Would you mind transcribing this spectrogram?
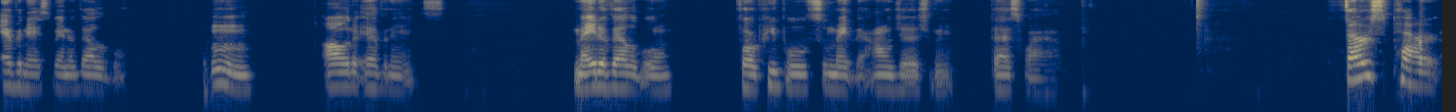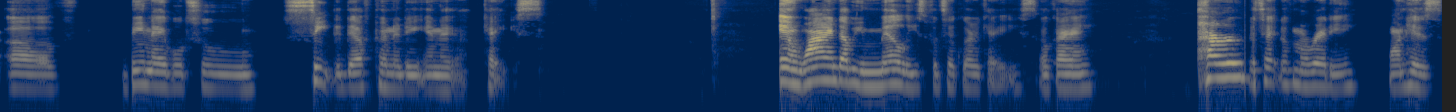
evidence been available. Mm, all the evidence made available for people to make their own judgment. That's wild. First part of being able to seek the death penalty in a case. In YNW Melly's particular case, okay, per Detective Moretti on his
